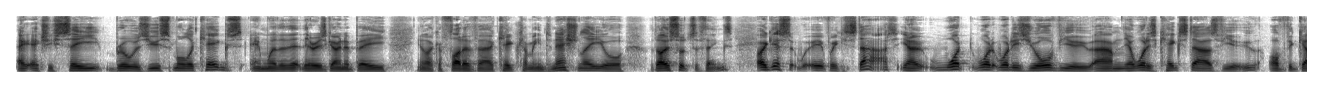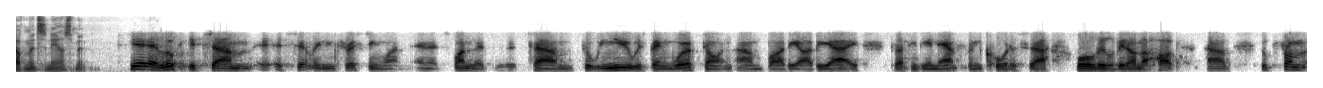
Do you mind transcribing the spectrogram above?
actually see brewers use smaller kegs and whether there is going to be you know like a flood of uh, kegs coming internationally or those sorts of things. I guess if we can start, you know, what what what is your view? Um, you know, what is Kegstar's view of the government's announcement? Yeah, look, it's um, it's certainly an interesting one, and it's one that that, um, that we knew was being worked on um, by the RBA, but I think the announcement caught us uh, all a little bit on the hop. Uh, look, from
